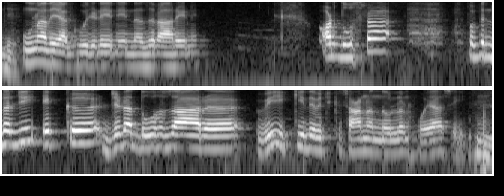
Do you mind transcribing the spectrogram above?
ਜੀ। ਉਹਨਾਂ ਦੇ ਆਗੂ ਜਿਹੜੇ ਨੇ ਨਜ਼ਰ ਆ ਰਹੇ ਨੇ। ਔਰ ਦੂਸਰਾ ਭੁਪਿੰਦਰ ਜੀ ਇੱਕ ਜਿਹੜਾ 2020-21 ਦੇ ਵਿੱਚ ਕਿਸਾਨ ਅੰਦੋਲਨ ਹੋਇਆ ਸੀ ਹੂੰ।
